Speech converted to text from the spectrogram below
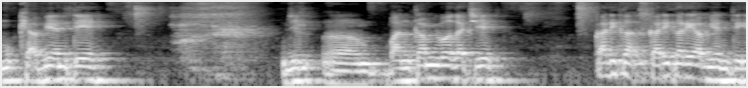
मुख्य अभियंते जिल बांधकाम विभागाचे कार्यका कार्यकारी अभियंते.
